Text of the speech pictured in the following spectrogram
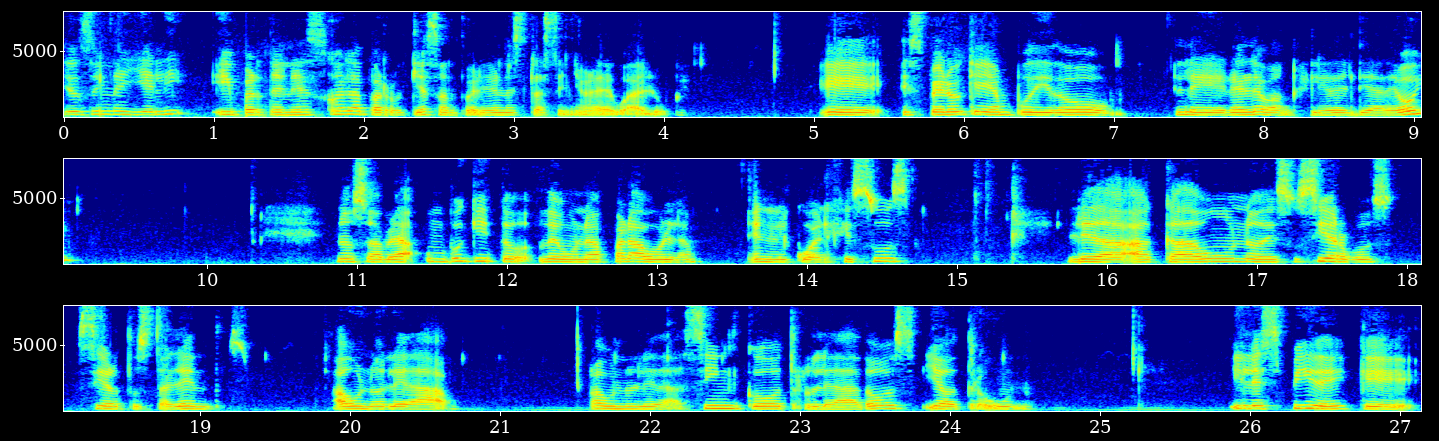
yo soy Nayeli y pertenezco a la parroquia Santuario de Nuestra Señora de Guadalupe. Eh, espero que hayan podido leer el Evangelio del día de hoy. Nos habla un poquito de una parábola en el cual Jesús le da a cada uno de sus siervos ciertos talentos. A uno le da a uno le da cinco, otro le da dos y a otro uno. Y les pide que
